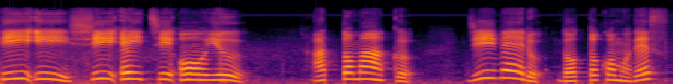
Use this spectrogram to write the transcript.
techou アットマーク gmail.com です。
